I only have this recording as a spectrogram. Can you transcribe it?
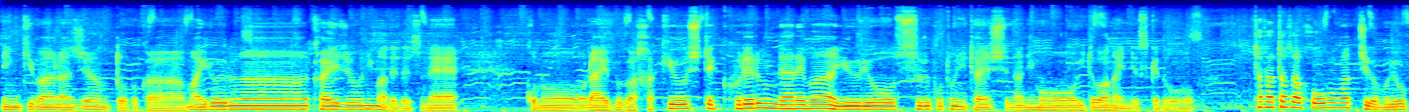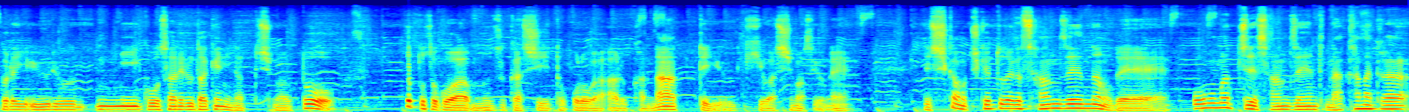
人気バーラジアントとか、まあいろいろな会場にまでですね、このライブが波及してくれるんであれば、有料することに対して何も厭わないんですけど、ただただホームマッチが無料から有料に移行されるだけになってしまうと、ちょっとそこは難しいところがあるかなっていう気はしますよね。でしかもチケット代が3000円なので、ホームマッチで3000円ってなかなか、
